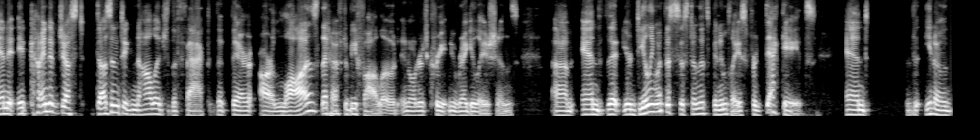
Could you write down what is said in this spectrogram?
and it, it kind of just doesn't acknowledge the fact that there are laws that have to be followed in order to create new regulations um, and that you're dealing with a system that's been in place for decades. And the, you know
